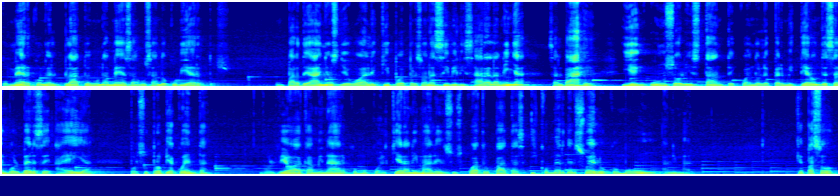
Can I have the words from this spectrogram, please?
comer con el plato en una mesa usando cubiertos. Un par de años llevó al equipo de personas civilizar a la niña salvaje y en un solo instante, cuando le permitieron desenvolverse a ella por su propia cuenta, volvió a caminar como cualquier animal en sus cuatro patas y comer del suelo como un animal. ¿Qué pasó?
